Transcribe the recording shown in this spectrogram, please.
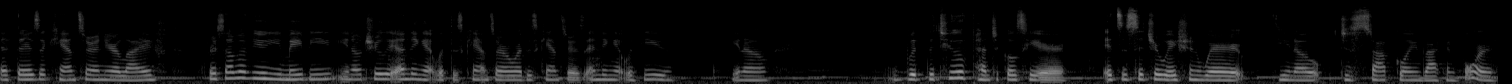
If there's a cancer in your life, for some of you, you may be, you know, truly ending it with this cancer, or this cancer is ending it with you. You know, with the Two of Pentacles here, it's a situation where, you know, just stop going back and forth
